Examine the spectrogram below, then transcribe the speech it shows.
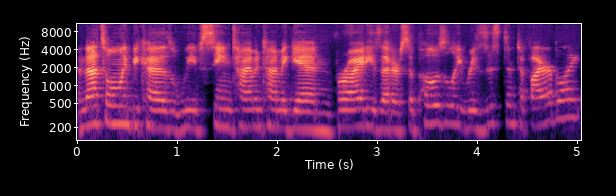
And that's only because we've seen time and time again varieties that are supposedly resistant to fire blight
